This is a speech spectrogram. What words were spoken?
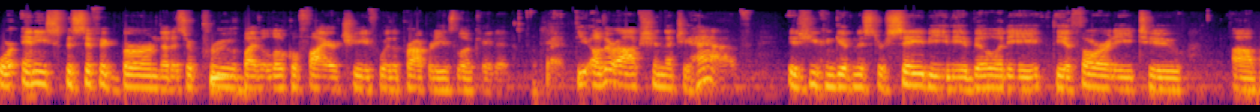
or any specific burn that is approved by the local fire chief where the property is located. The other option that you have is you can give Mr. Saby the ability, the authority to, um,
